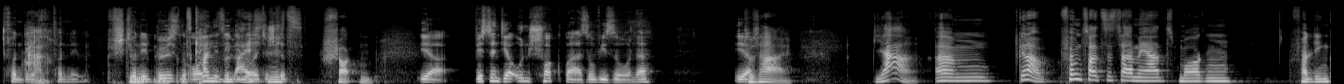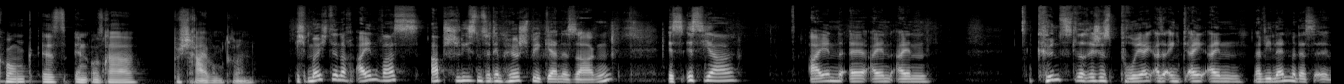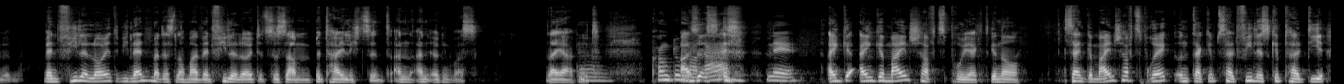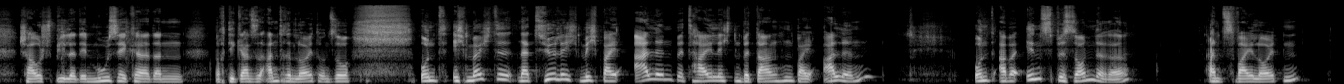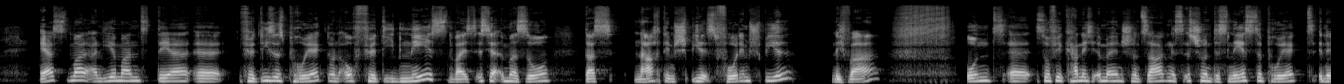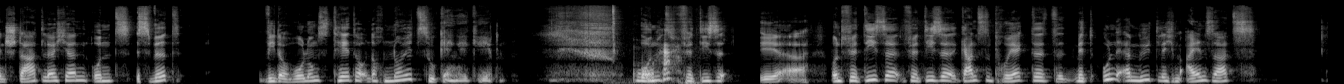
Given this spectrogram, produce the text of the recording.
Von, dem, Ach, von, dem, von den bösen Rollen, die so die Leute schlüpfen. Schocken. Ja, wir sind ja unschockbar sowieso, ne? Ja. Total. Ja, ähm, genau. 25. März, morgen Verlinkung ist in unserer Beschreibung drin. Ich möchte noch ein was abschließend zu dem Hörspiel gerne sagen. Es ist ja ein, äh, ein, ein künstlerisches Projekt, also ein, ein, ein, na, wie nennt man das, äh, wenn viele Leute, wie nennt man das nochmal, wenn viele Leute zusammen beteiligt sind an, an irgendwas? Naja, gut. Ähm, also es ist nee. ein, ein Gemeinschaftsprojekt, genau. Es ist ein Gemeinschaftsprojekt und da gibt es halt viele. Es gibt halt die Schauspieler, den Musiker, dann noch die ganzen anderen Leute und so. Und ich möchte natürlich mich bei allen Beteiligten bedanken, bei allen. Und aber insbesondere an zwei Leuten. Erstmal an jemand, der äh, für dieses Projekt und auch für die nächsten, weil es ist ja immer so, dass nach dem Spiel ist vor dem Spiel, nicht wahr? Und äh, so viel kann ich immerhin schon sagen, es ist schon das nächste Projekt in den Startlöchern und es wird Wiederholungstäter und auch Neuzugänge geben. Oha. Und für diese, ja, und für diese, für diese ganzen Projekte mit unermüdlichem Einsatz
